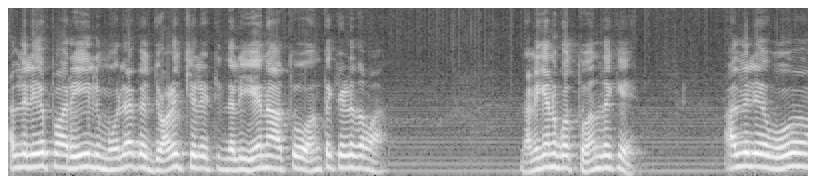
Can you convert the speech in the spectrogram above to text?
ಅಲ್ಲಿ ಲೇಪಾರಿ, ಇಲ್ಲಿ ಮೂಲ್ಯಾಗ ಜೋಳ ಚೀಲ ಏನಾಯ್ತು ಅಂತ ಕೇಳಿದವ. ನನಗೇನು ಗೊತ್ತು ಅಂದಕ್ಕೆ ಅಲ್ಲಿ ಅವು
